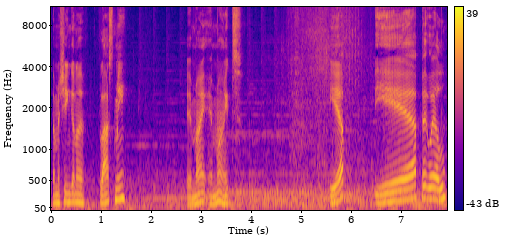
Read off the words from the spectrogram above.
The machine gonna blast me? It might, it might. Yep. Yep, it will.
